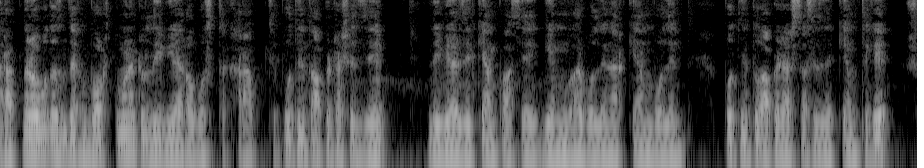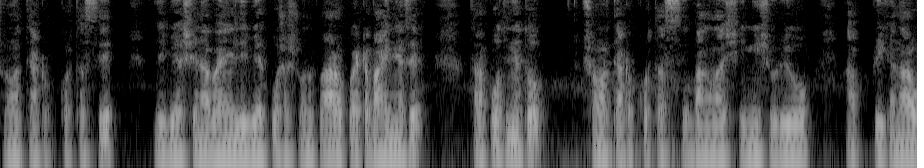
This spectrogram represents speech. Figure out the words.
আর আপনারা বলতেছেন দেখুন, বর্তমানে একটু লিবিয়ার অবস্থা খারাপ। যে প্রতিনিয়ত আপডেট আসে যে লিবিয়ার যে ক্যাম্প আছে গেম ঘর বলেন আর ক্যাম্প বলেন, প্রতিনিয়ত আপডেট আসতে আছে যে ক্যাম্প থেকে শরণার্থী আটক করতেছে। লিবিয়ার সেনাবাহিনী, লিবিয়ার প্রশাসন আরও কয়েকটা বাহিনী আছে, তারা প্রতিনিয়ত শরণার্থী আটক করতে আসছে বাংলাদেশি, মিশরীয়, আফ্রিকান আরও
